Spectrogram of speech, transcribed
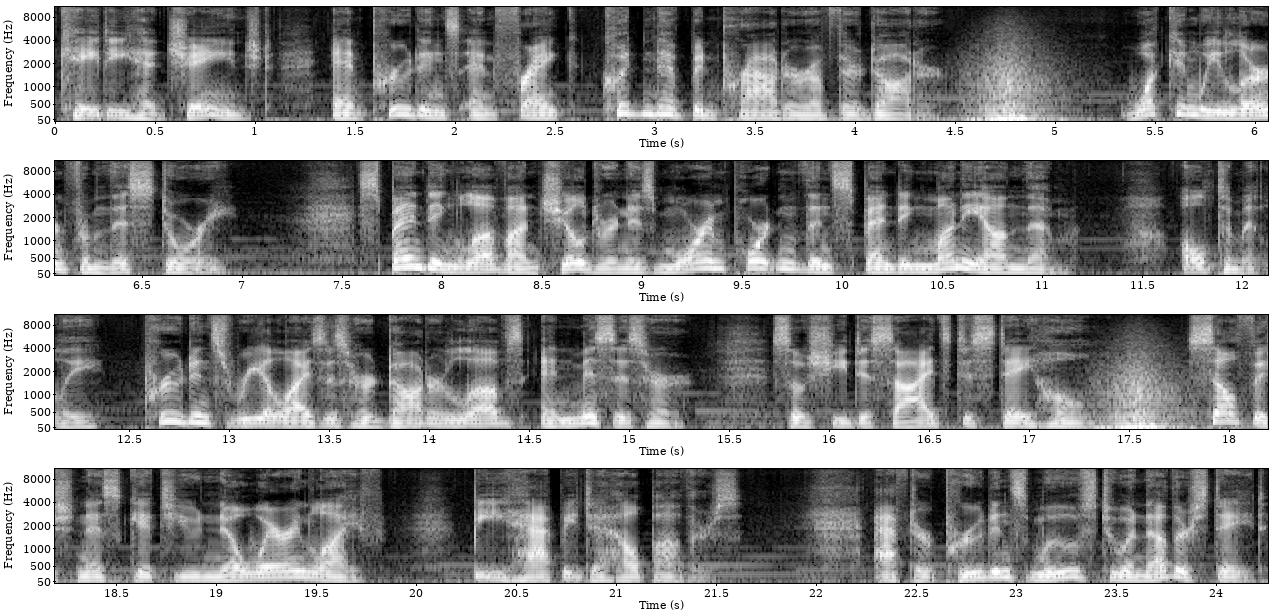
Katie had changed, and Prudence and Frank couldn't have been prouder of their daughter. What can we learn from this story? Spending love on children is more important than spending money on them. Ultimately, Prudence realizes her daughter loves and misses her, so she decides to stay home. Selfishness gets you nowhere in life. Be happy to help others. After Prudence moves to another state,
